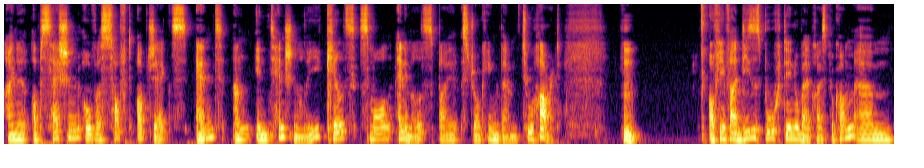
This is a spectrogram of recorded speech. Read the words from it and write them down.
eine Obsession over soft objects and unintentionally kills small animals by stroking them too hard. Hm. Auf jeden Fall hat dieses Buch den Nobelpreis bekommen. Ähm,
